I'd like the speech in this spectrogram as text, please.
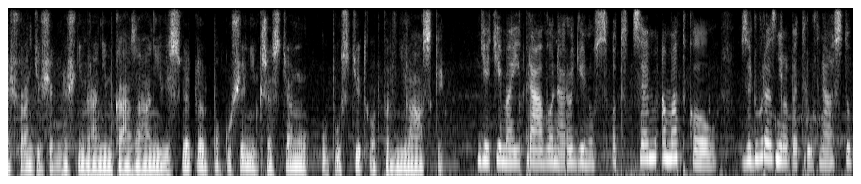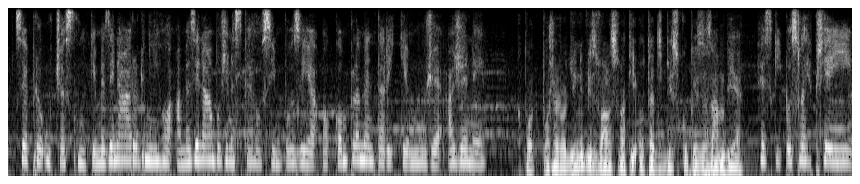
Papež František dnešním ranním kázání vysvětlil pokušení křesťanů upustit od první lásky. Děti mají právo na rodinu s otcem a matkou, zdůraznil Petrův nástupce pro účastníky Mezinárodního a mezináboženského sympozia o komplementaritě muže a ženy. K podpoře rodiny vyzval svatý otec biskupy ze Zambie. Hezký poslech přejí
